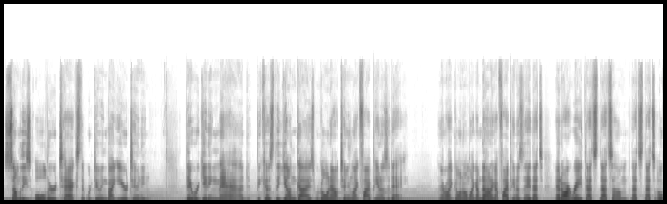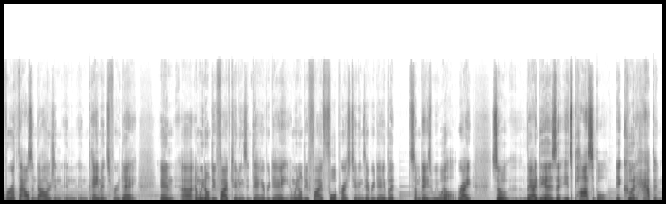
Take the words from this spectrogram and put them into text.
some of these older techs that were doing by ear tuning they were getting mad because the young guys were going out tuning like five pianos a day. And they were like going home like I'm done. I got five pianos a day. That's at our rate. That's that's um that's that's over a thousand dollars in in payments for a day, and uh, and we don't do five tunings a day every day, and we don't do five full price tunings every day. But some days we will, right? So the idea is that it's possible. It could happen.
